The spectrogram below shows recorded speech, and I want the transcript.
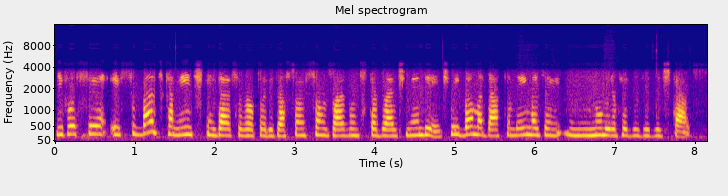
E você, isso basicamente quem dá essas autorizações são os órgãos estaduais de meio ambiente. O IBAMA dá também, mas em um número reduzido de casos.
